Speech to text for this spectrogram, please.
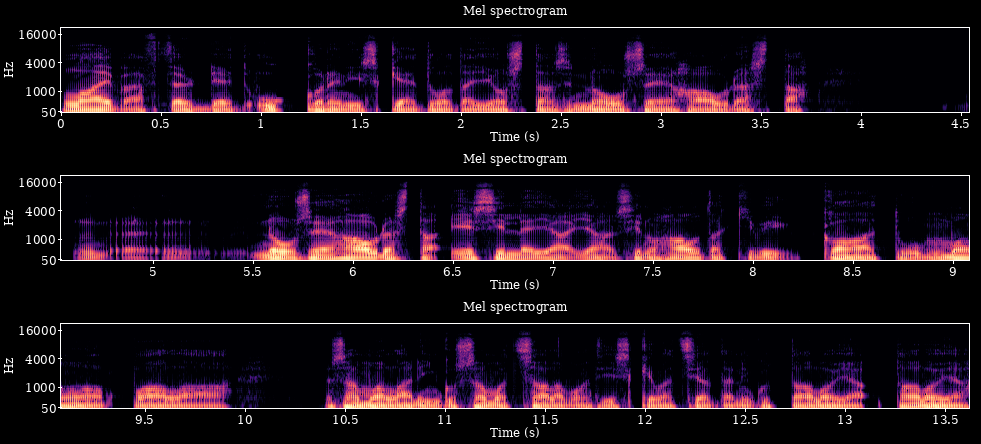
Live After Death, ukkonen iskee tuolta jostain, se nousee haudasta, nousee haudasta esille ja, ja siinä on hautakivi kaatuu, maa palaa ja samalla niin kuin samat salvat iskevät sieltä niin kuin taloja, taloja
